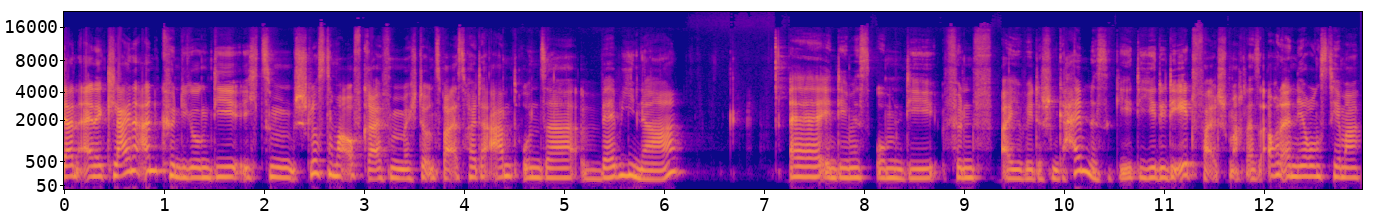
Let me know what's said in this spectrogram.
dann eine kleine Ankündigung, die ich zum Schluss nochmal aufgreifen möchte. Und zwar ist heute Abend unser Webinar äh, in dem es um die fünf ayurvedischen Geheimnisse geht, die jede Diät falsch macht. Also auch ein Ernährungsthema.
